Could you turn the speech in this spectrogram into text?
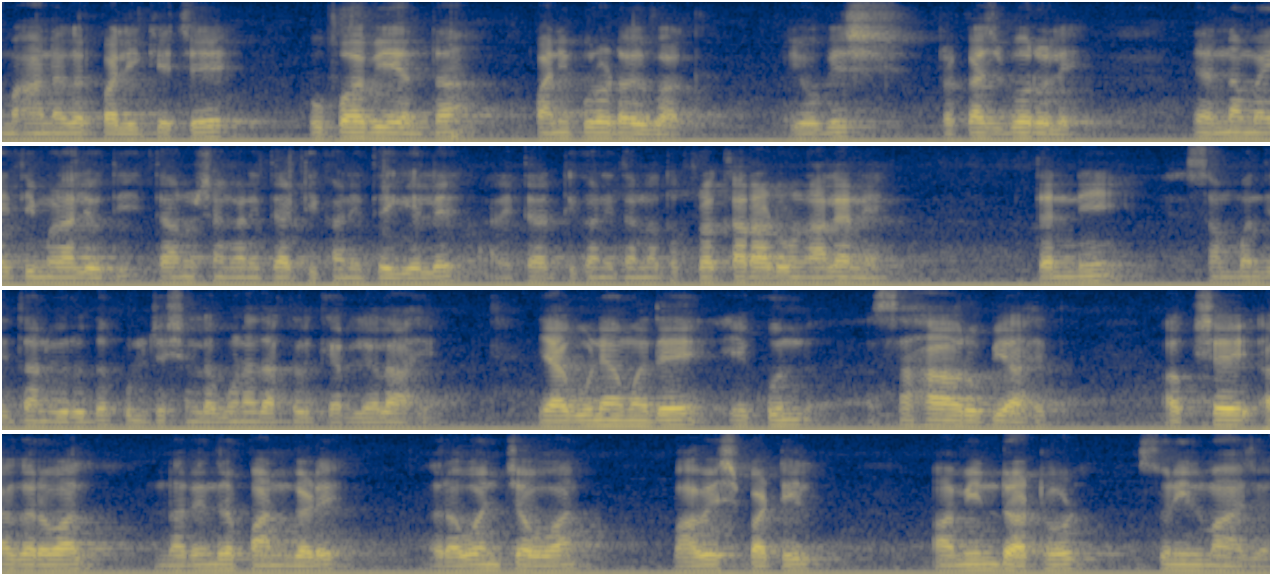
महानगरपालिकेचे उपअभियंता पाणीपुरवठा विभाग योगेश प्रकाश बोरोले यांना माहिती मिळाली होती. त्या अनुषंगाने त्या ठिकाणी ते गेले आणि त्या ठिकाणी त्यांना तो प्रकार आढळून आल्याने त्यांनी संबंधितांविरुद्ध पोलीस स्टेशनला गुन्हा दाखल केलेला आहे. या गुन्ह्यामध्ये एकूण सहा आरोपी आहेत. अक्षय अगरवाल नरेंद्र पानगडे रवन चव्हाण भावेश पाटील अमीन राठोड सुनील महाजन.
